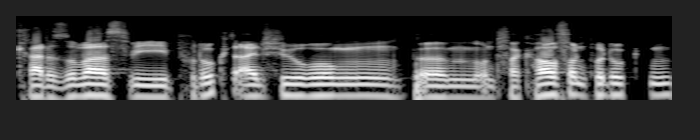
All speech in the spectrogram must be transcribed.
gerade sowas wie Produkteinführung, ähm, und Verkauf von Produkten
